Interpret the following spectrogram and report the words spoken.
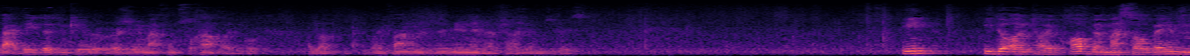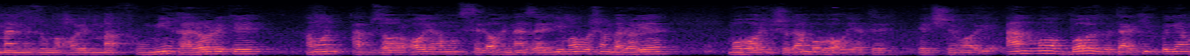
وعده ای دادیم که راجع مفهوم سخن خواهیم گفت. حالا با این میره نمی‌دونم چقدر امروز این ایدئال تایپ ها به مسابه منظومه های مفهومی قراره که همان ابزارهای همون سلاح نظری ما باشن برای مواجه شدن با واقعیت اجتماعی. اما باز به تاکید بگم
